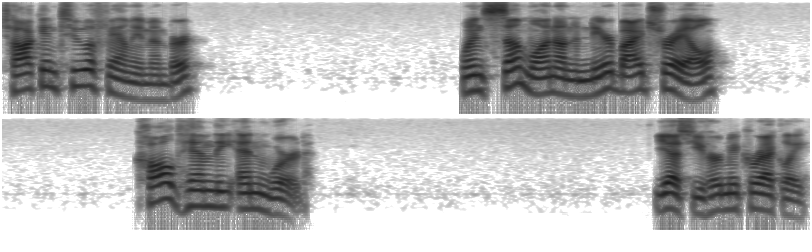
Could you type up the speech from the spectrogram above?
talking to a family member when someone on a nearby trail called him the N word. Yes, you heard me correctly.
